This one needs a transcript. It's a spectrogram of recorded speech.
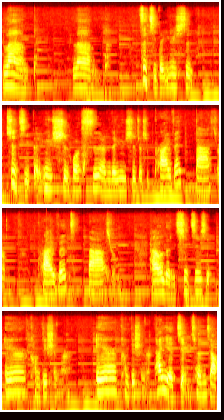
lamp，lamp，自己的浴室，自己的浴室或私人的浴室就是 private bathroom，private bathroom。还有冷气机是 air conditioner，air conditioner，它也简称叫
